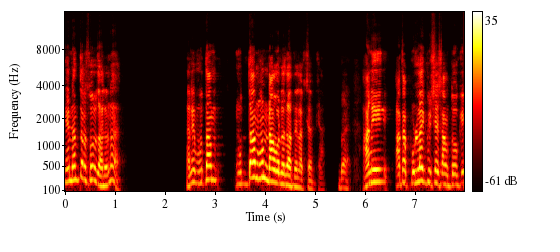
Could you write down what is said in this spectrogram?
हे नंतर सुरू झालं ना. आणि मुद्दाम मुद्दाम म्हणून डावलं जाते लक्षात घ्या. आणि आता पुढला एक विषय सांगतो की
